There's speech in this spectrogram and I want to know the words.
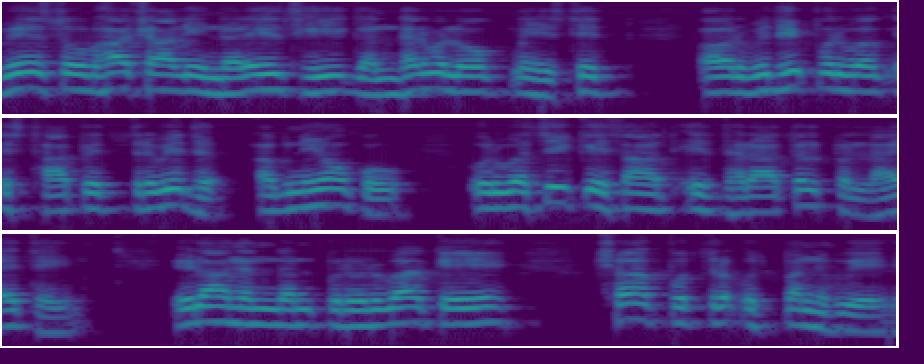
वे शोभाशाली नरेश ही गंधर्वलोक में स्थित और विधिपूर्वक स्थापित त्रिविध अग्नियों को उर्वशी के साथ इस धरातल पर लाए थे। इलानंदन पूर्वा के छह पुत्र उत्पन्न हुए,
